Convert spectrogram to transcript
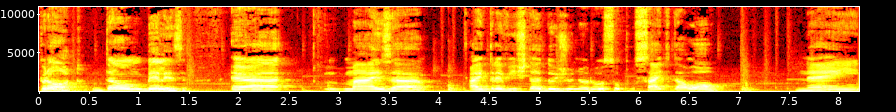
Pronto, então beleza. É, mas a, a entrevista do Júnior Russo pro site da UOL. Né?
